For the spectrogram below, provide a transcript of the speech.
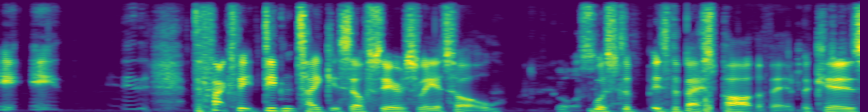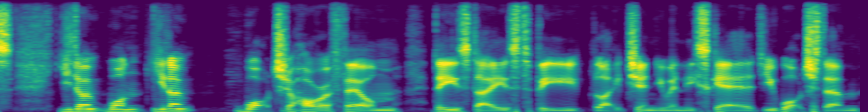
It, it, the fact that it didn't take itself seriously at all course, was yeah. the is the best part of it because you don't want you don't watch a horror film these days to be like genuinely scared. You watch them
